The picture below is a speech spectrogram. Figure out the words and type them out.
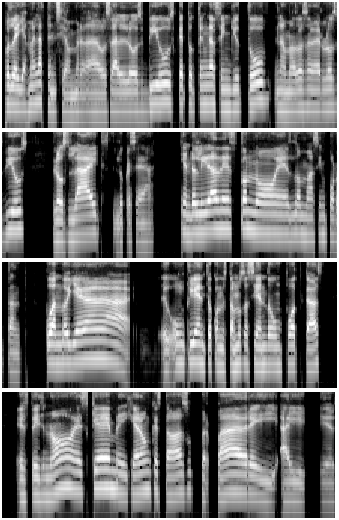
pues le llama la atención, ¿verdad? O sea, los views que tú tengas en YouTube, nada más vas a ver los views, los likes, lo que sea. Y en realidad esto no es lo más importante. Cuando llega un cliente, cuando estamos haciendo un podcast, este dice, no, es que me dijeron que estaba súper padre y ahí eh,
